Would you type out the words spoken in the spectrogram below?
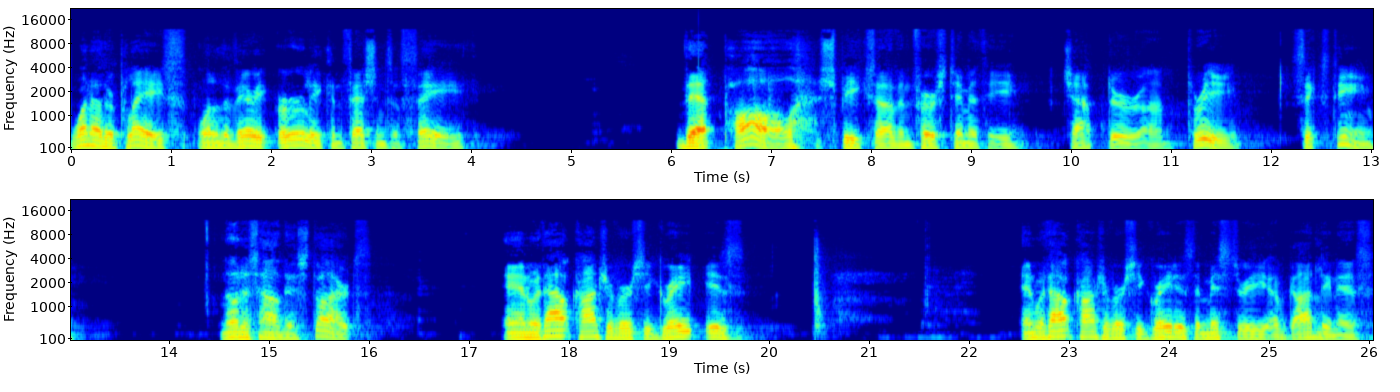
one other place, one of the very early confessions of faith that Paul speaks of in 1 Timothy chapter uh, 3, 16. Notice how this starts. And without controversy, great is and without controversy, great is the mystery of godliness.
